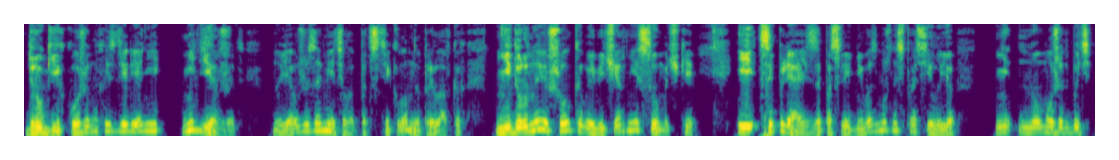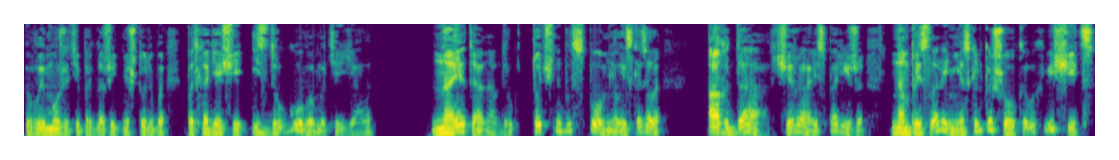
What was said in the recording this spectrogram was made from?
других кожаных изделий они не держит, но я уже заметила под стеклом на прилавках недурные шелковые вечерние сумочки и, цепляясь за последнюю возможность, спросил ее, «Но, может быть, вы можете предложить мне что-либо подходящее из другого материала?» На это она вдруг точно бы вспомнила и сказала, «Ах да, вчера из Парижа нам прислали несколько шелковых вещиц»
